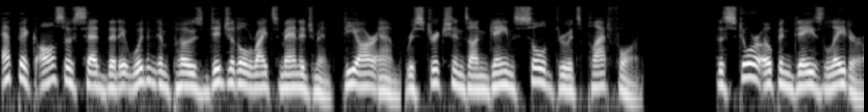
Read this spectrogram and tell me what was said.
Epic also said that it wouldn't impose digital rights management restrictions on games sold through its platform. The store opened days later,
